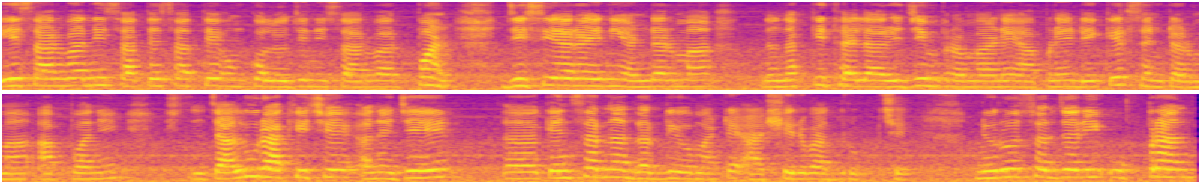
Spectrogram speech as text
એ સારવારની સાથે સાથે ઓન્કોલોજીની સારવાર પણ જીસીઆરઆઈની અંડરમાં નક્કી થયેલા રિજીમ પ્રમાણે આપણે ડેકેર સેન્ટરમાં આપવાની ચાલુ રાખી છે અને જે કેન્સરના દર્દીઓ માટે આશીર્વાદરૂપ છે. ન્યુરોસર્જરી ઉપરાંત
